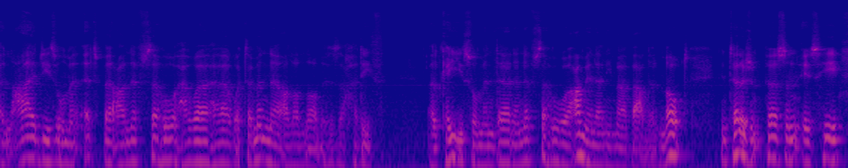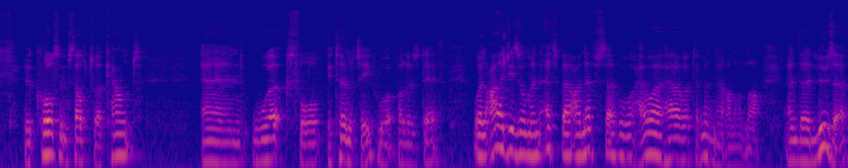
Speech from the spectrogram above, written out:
العاجز من أتبع نفسه هواها وتمنى على الله. This is a hadith. الكيس من دان نفسه وعمل لما بعد الموت. The intelligent person is he who calls himself to account and works for eternity, for what follows death. والعاجز من أتبع نفسه هواها وتمنى على الله. And the loser,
